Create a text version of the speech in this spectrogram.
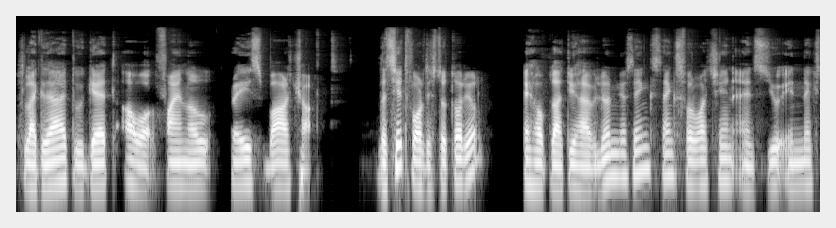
So like that, we get our final race bar chart. That's it for this tutorial. I hope that you have learned new things. Thanks for watching and see you in next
